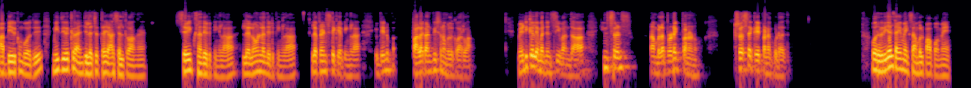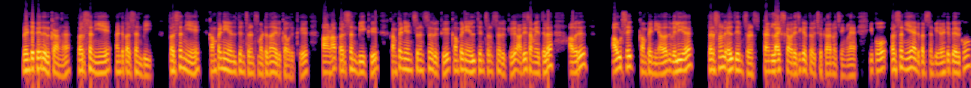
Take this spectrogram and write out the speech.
அப்படி இருக்கும்போது மீதி இருக்கிற அஞ்சு லட்சத்தை யார் செலுத்துவாங்க? சேவிங்ஸ்ல இருந்து எடுப்பீங்களா? இல்ல லோன்ல இருந்து எடுப்பீங்களா? இல்ல ஃப்ரெண்ட்ஸ் கேட்பீங்களா? இப்படின்னு பல கன்ஃபியூஷன் உங்களுக்கு வரலாம். மெடிக்கல் எமர்ஜென்சி வந்தா இன்சூரன்ஸ் நம்மள ப்ரொடெக்ட் பண்ணணும். ஸ்ட்ரெஸ்ஸ கிரியேட் பண்ணக்கூடாது. ஒரு ரியல் டைம் எக்ஸாம்பிள் பார்ப்போமே. ரெண்டு பேர் இருக்காங்க. Person A and person B. Person A company health insurance மட்டும் தான் இருக்கு அவருக்கு. ஆனா பர்சன் பிக்கு கம்பெனி இன்சூரன்ஸ் இருக்கு, கம்பெனி ஹெல்த் இன்சூரன்ஸ் இருக்கு. அதே சமயத்துல அவரு அவுட் சைட் கம்பெனி அதாவது வெளியே personal health insurance 10 lakhs coverage எடுத்து வச்சிருக்காருன்னு வச்சுங்களேன் இப்போ person A and person B ரெண்டு பேருக்கும்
